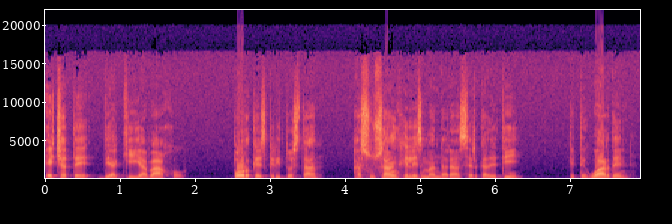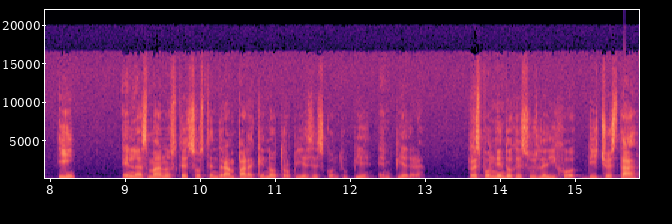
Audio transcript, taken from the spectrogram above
échate de aquí abajo, porque escrito está, a sus ángeles mandará cerca de ti, que te guarden y en las manos te sostendrán para que no tropieces con tu pie en piedra. Respondiendo Jesús le dijo, dicho está,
